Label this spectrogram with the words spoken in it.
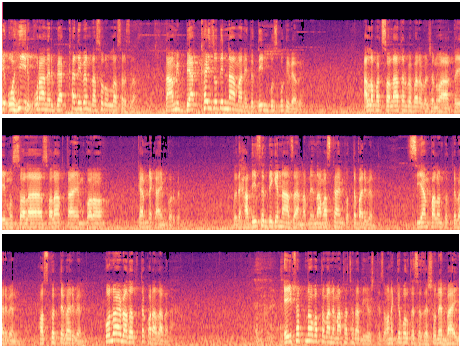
এই ওহির কোরআনের ব্যাখ্যা দিবেন রাসুল্লাহ সাল্লাম তা আমি ব্যাখ্যাই যদি না মানি, তো দিন বুঝব কীভাবে? আল্লাপাক সলাতের ব্যাপারে বলছেন ওয়াকিমুসলা সলাৎ কায়েম করো। কেমনে কায়েম করবেন? যদি হাদিসের দিকে না যান, আপনি নামাজ কায়েম করতে পারবেন, সিয়াম পালন করতে পারবেন, হজ করতে পারবেন, কোনো আবাদত তো করা যাবে না। এই ফেতনা বর্তমানে মাথা ছাড়া দিয়ে উঠতেছে। অনেকে বলতেছে যে, শুনেন ভাই,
